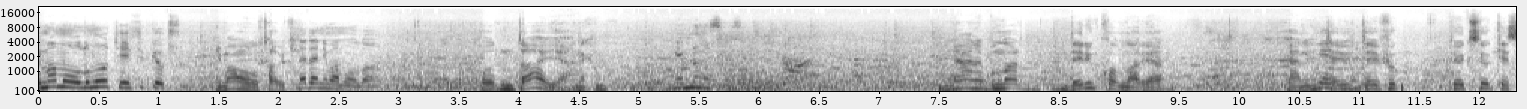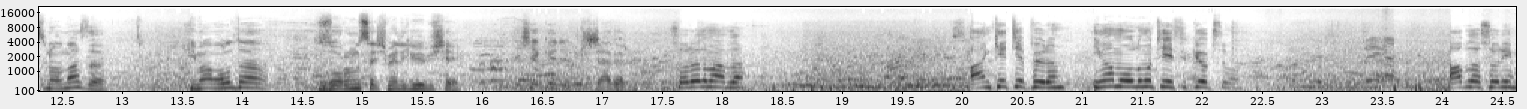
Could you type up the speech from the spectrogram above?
İmamoğlu mu Tevfik Göksu mu? İmamoğlu tabii ki. Neden İmamoğlu abi? Onun daha iyi yani. Memnun musunuz? Yani bunlar derin konular ya. Yani Bilmiyorum. tev- Tevfik Göksu kesin olmaz da İmamoğlu da zorunlu seçmeli gibi bir şey. Teşekkür ederim. Rica ederim. Soralım abla. Anket yapıyorum. İmamoğlu mu Tevfik Göksu mu? Abla sorayım.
